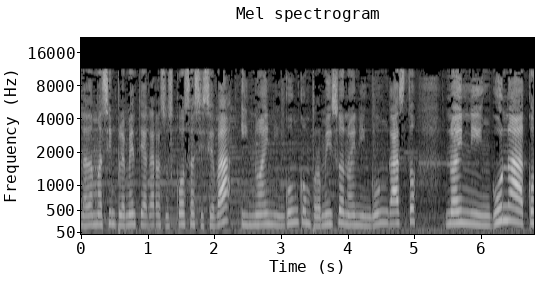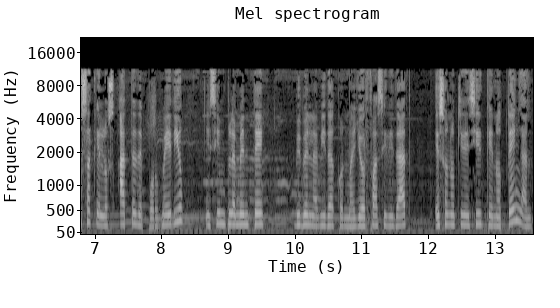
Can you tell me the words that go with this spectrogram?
Nada más simplemente agarra sus cosas y se va y no hay ningún compromiso, no hay ningún gasto, no hay ninguna cosa que los ate de por medio y simplemente viven la vida con mayor facilidad. Eso no quiere decir que no tengan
